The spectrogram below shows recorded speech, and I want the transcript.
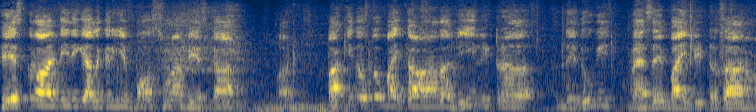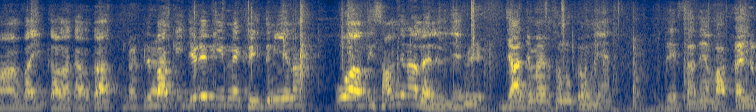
ਫੇਸ ਕੁਆਲਿਟੀ ਦੀ ਗੱਲ ਕਰੀਏ ਬਹੁਤ ਸੋਹਣਾ ਫੇਸ ਕਾ ਪਰ ਬਾਕੀ ਦੋਸਤੋ ਬਾਈ ਕਾਲਾ ਦਾ 20 ਲੀਟਰ ਦੇ ਦੂਗੀ। ਵੈਸੇ 22 ਲੀਟਰ ਦਾ ਅਨੁਮਾਨ ਬਾਈ ਕਾਲਾ ਕਰਦਾ। ਤਾਂ- ਬਾਕੀ ਜਿਹੜੇ ਵੀਰ ਨੇ ਖਰੀਦਣੀ ਹੈ ਨਾ ਉਹ ਆਪਦੀ ਸਮਝ ਨਾਲ ਲੈ ਲਿਓ ਜੇ। ਜੱਜਮੈਂਟ ਤੁਹਾਨੂੰ ਕਰਾਉਣੇ ਆ। ਦੇਖ ਸਕਦੇ ਆ ਵਾਕਈ ਇਹ ਤਾਂ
